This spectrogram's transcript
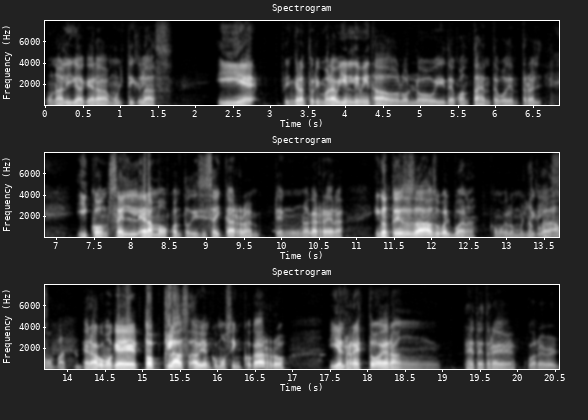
una liga que era multiclass y eh, en Gran Turismo era bien limitado los lobbies de cuánta gente podía entrar. Y con Cell éramos, ¿cuánto? 16 carros en, en una carrera. Y con todo eso se daba súper buena, como que los multiclass. Era como que top class habían como 5 carros y el resto eran GT3, whatever.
